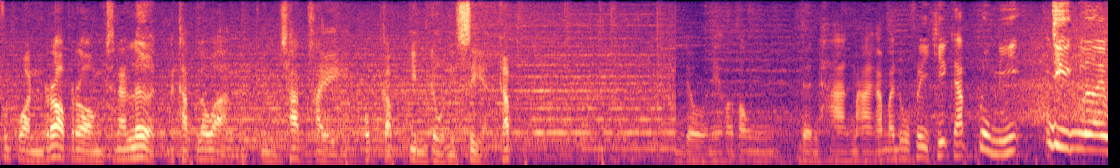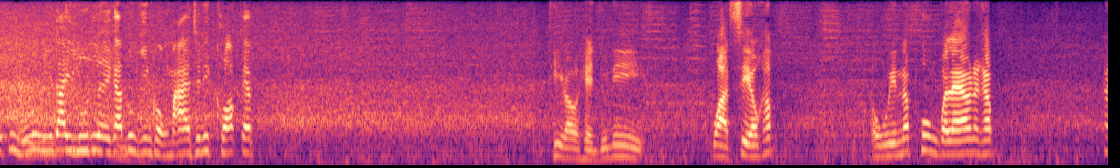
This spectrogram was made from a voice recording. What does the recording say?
ฟุตบอลรอบรองชนะเลิศนะครับ ระหว่างทีมชาติไทยพบกับอินโดนีเซียครับอินโดเนี่ยเขาต้องเดินทางมาครับมาดูฟรีคิกครับลูกนี้ยิงเลยโอ้โหลูกนี้ได้ลุ้นเลยครับลูกยิงของมาร์ตินี่คล็อกครับที่เราเห็นอยู่นี่หวาดเสียวครับเอาวินนับพุ่งไปแล้วนะครับ แหม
